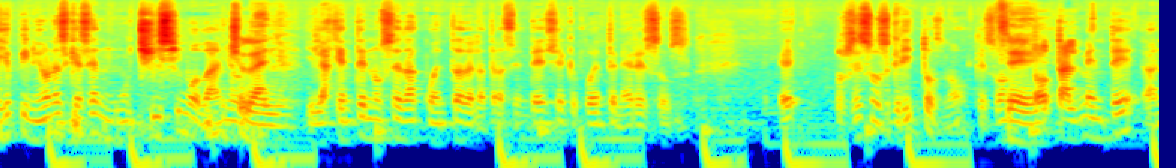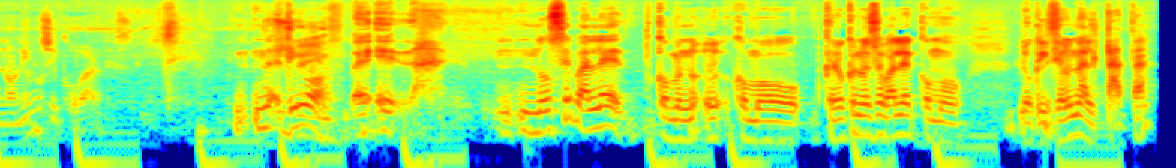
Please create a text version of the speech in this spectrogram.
hay opiniones que hacen muchísimo daño, Mucho daño. y la gente no se da cuenta de la trascendencia que pueden tener esos eh, pues esos gritos, ¿no? Que son Sí. totalmente anónimos y cobardes. N- Digo, eh, eh, no se vale como, no- como, creo que no se vale como lo que le hicieron al Tata.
